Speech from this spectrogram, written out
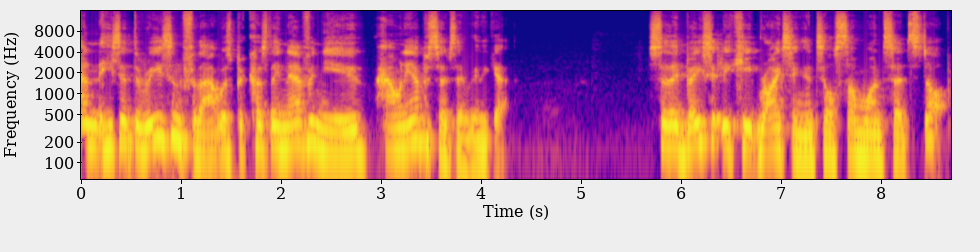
And he said the reason for that was because they never knew how many episodes they were going to get. So they basically keep writing until someone said stop.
